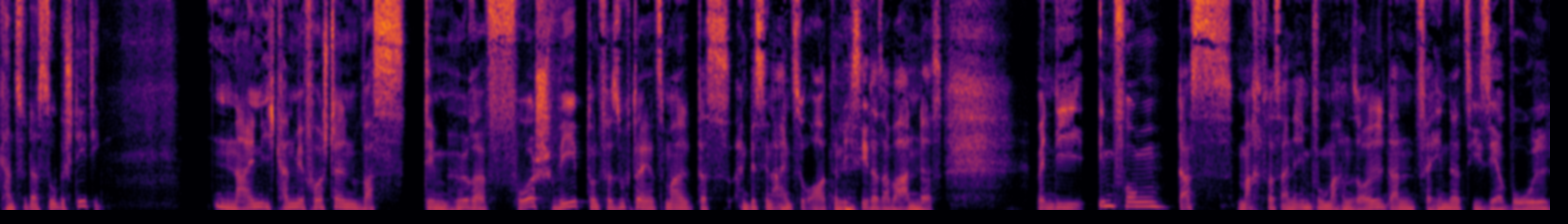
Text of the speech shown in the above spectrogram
Kannst du das so bestätigen? Nein, ich kann mir vorstellen, was dem Hörer vorschwebt und versuche da jetzt mal das ein bisschen einzuordnen. Ich sehe das aber anders. Wenn die Impfung das macht, was eine Impfung machen soll, dann verhindert sie sehr wohl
